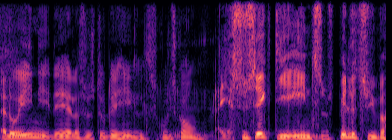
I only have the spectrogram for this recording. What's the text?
Er du enig i det, eller synes du, det er helt skud i skoven? Jeg synes ikke, de er ens som spilletyper.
